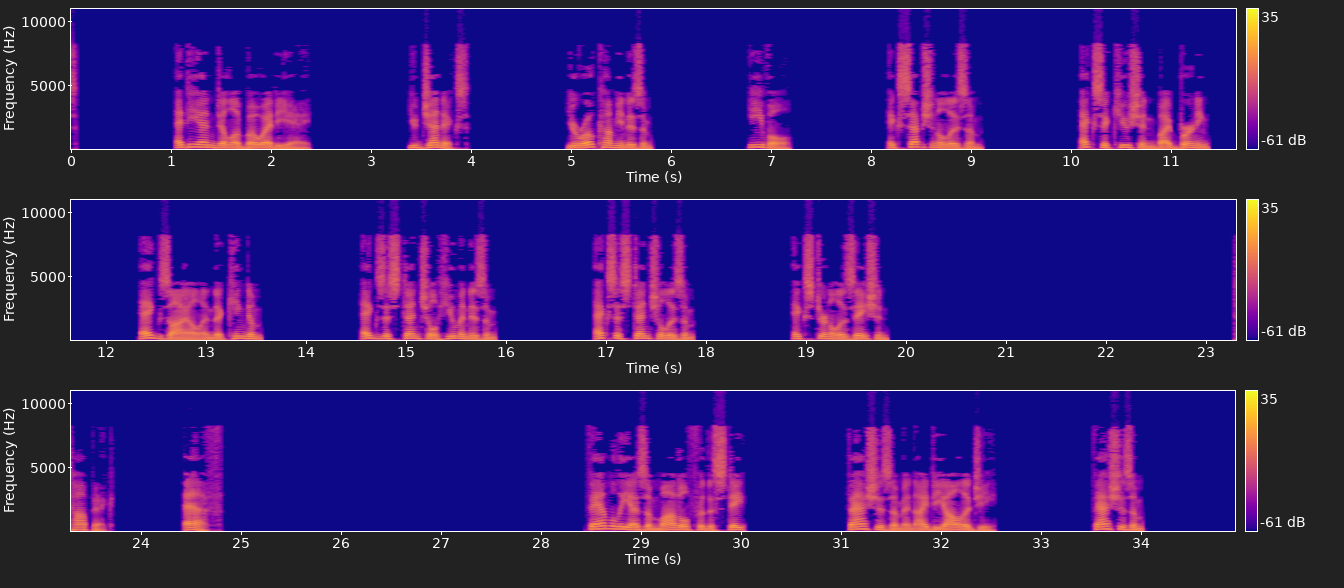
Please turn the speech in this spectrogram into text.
Etienne de la Boétie. Eugenics. Eurocommunism. Evil. Exceptionalism. Execution by burning. Exile and the Kingdom. Existential humanism. Existentialism. Externalization. Topic. F Family as a model for the state. Fascism and ideology. Fascism.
